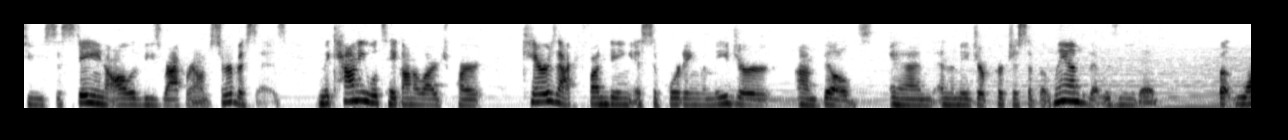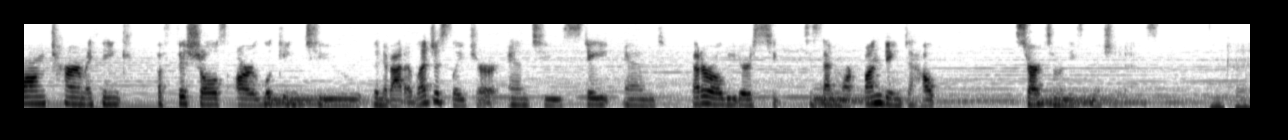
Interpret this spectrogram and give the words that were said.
to sustain all of these wraparound services? And the county will take on a large part. CARES Act funding is supporting the major um, builds and, and the major purchase of the land that was needed. But long term, I think officials are looking to the Nevada legislature and to state and federal leaders to, to send more funding to help start some of these initiatives. Okay.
